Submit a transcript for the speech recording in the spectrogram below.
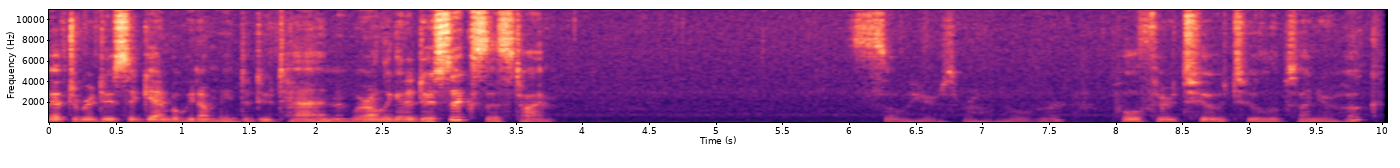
we have to reduce again, but we don't need to do 10. We're only going to do 6 this time. So here's round over, pull through 2, 2 loops on your hook,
